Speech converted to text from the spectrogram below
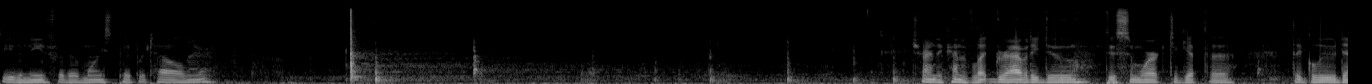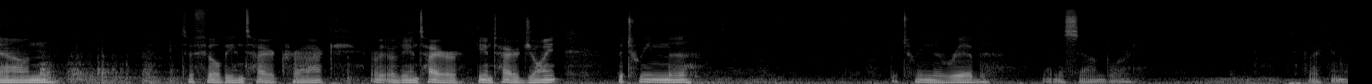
See the need for the moist paper towel there. Trying to kind of let gravity do do some work to get the the glue down to fill the entire crack or, or the entire the entire joint between the between the rib and the soundboard. See if I can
